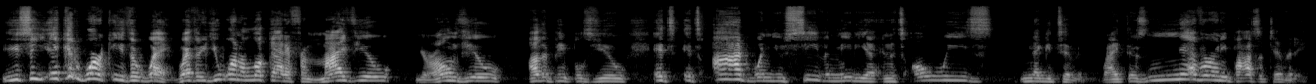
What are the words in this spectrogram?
You see, it could work either way, whether you want to look at it from my view, your own view, other people's view. It's it's odd when you see the media and it's always negativity, right? There's never any positivity.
